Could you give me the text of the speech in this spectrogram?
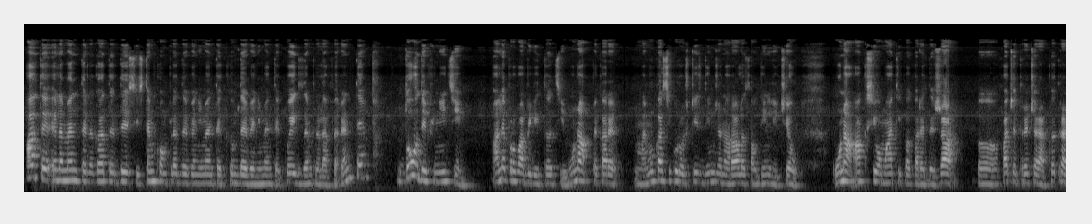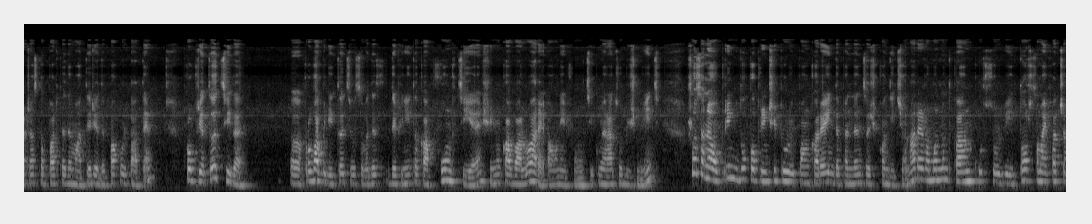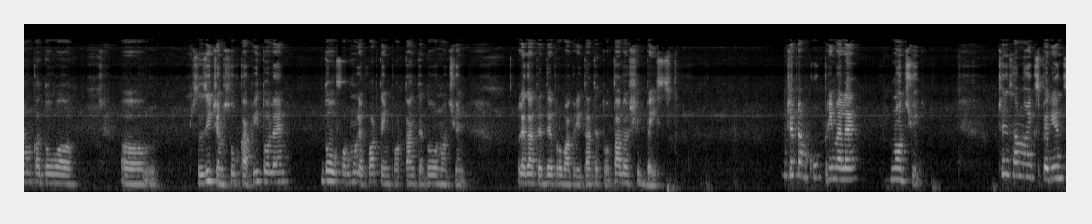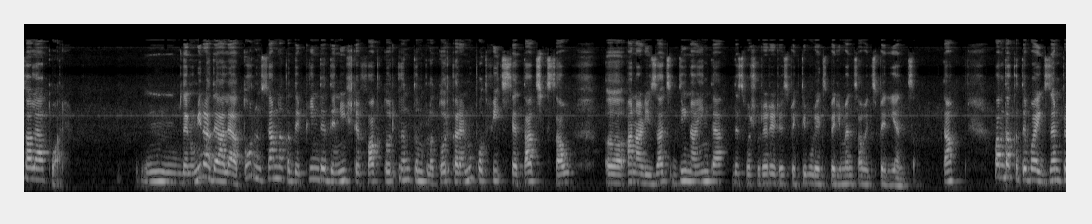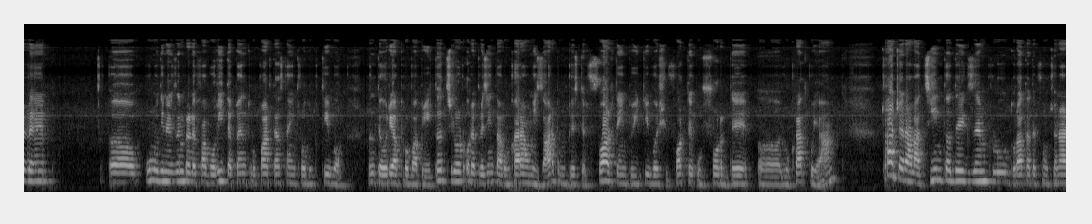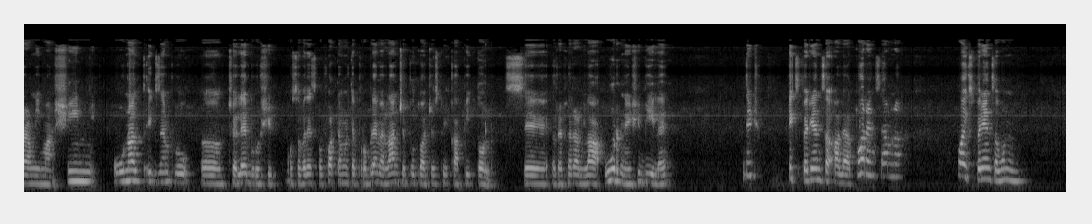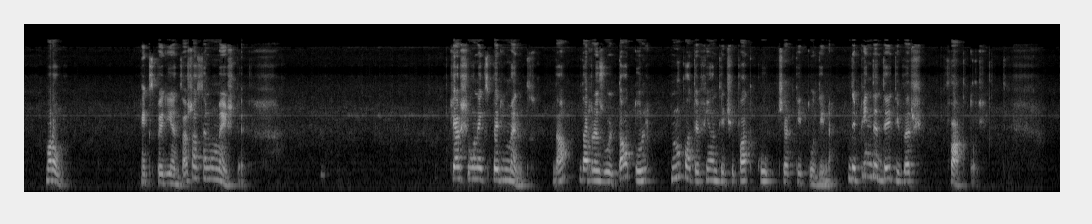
Alte elemente legate de sistem complet de evenimente, câmp de evenimente cu exemplele aferente. Două definiții ale probabilității, una pe care mai mult ca sigur o știți din generală sau din liceu, una axiomatică care deja uh, face trecerea către această parte de materie de facultate, proprietățile uh, probabilității o să vedeți definită ca funcție și nu ca valoare a unei funcții, cum erați obișnuiți, și o să ne oprim după principiul lui Poincaré, independență și condiționare, rămânând ca în cursul viitor să mai facem încă două, uh, să zicem, subcapitole, două formule foarte importante, două noțiuni legate de probabilitate totală și basic. Începem cu primele noțiuni. Ce înseamnă experiența aleatoare? Denumirea de aleator înseamnă că depinde de niște factori întâmplători care nu pot fi setați sau uh, analizați dinaintea desfășurării respectivului experiment sau experiență. Da? V-am dat câteva exemple. Uh, unul din exemplele favorite pentru partea asta introductivă în teoria probabilităților o reprezintă aruncarea unui zar, pentru că este foarte intuitivă și foarte ușor de uh, lucrat cu ea. Tragerea la țintă, de exemplu, durata de funcționare a unei mașini. Un alt exemplu uh, celebru și o să vedeți că foarte multe probleme la începutul acestui capitol se referă la urne și bile. Deci, experiență aleatoare înseamnă o experiență, un, mă rog, experiență, așa se numește chiar și un experiment. Da? Dar rezultatul nu poate fi anticipat cu certitudine. Depinde de diversi factori.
